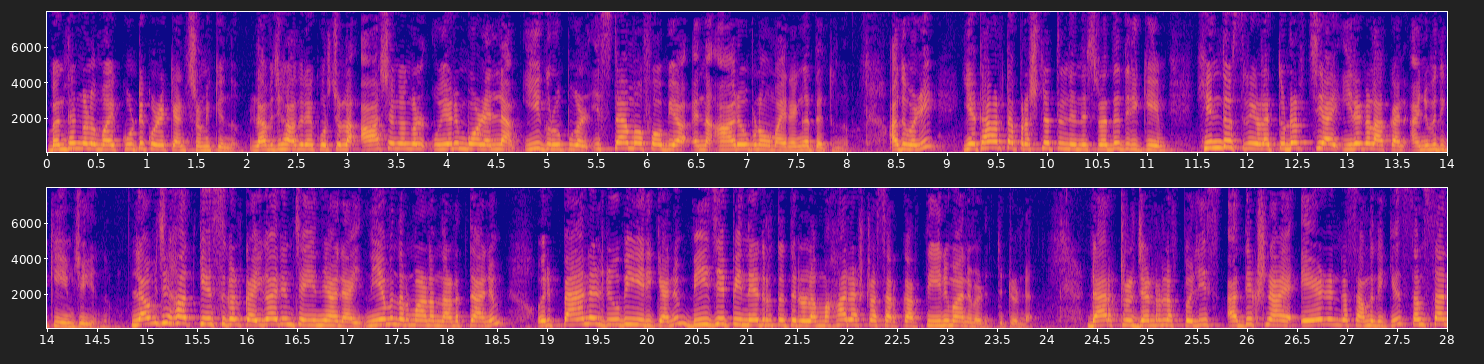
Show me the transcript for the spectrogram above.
ബന്ധങ്ങളുമായി കൂട്ടിക്കുഴയ്ക്കാൻ ശ്രമിക്കുന്നു. ലവ് ജിഹാദിനെ കുറിച്ചുള്ള ആശങ്കകൾ ഉയരുമ്പോഴെല്ലാം ഈ ഗ്രൂപ്പുകൾ ഇസ്ലാമോഫോബിയ എന്ന ആരോപണവുമായി രംഗത്തെത്തുന്നു. അതുവഴി യഥാർത്ഥ പ്രശ്നത്തിൽ നിന്ന് ശ്രദ്ധ തിരിക്കുകയും ഹിന്ദു സ്ത്രീകളെ തുടർച്ചയായി ഇരകളാക്കാൻ അനുവദിക്കുകയും ചെയ്യുന്നു. ലവ് ജിഹാദ് കേസുകൾ കൈകാര്യം ചെയ്യുന്നതിനായി നിയമനിർമ്മാണം നടത്താനും ഒരു പാനൽ രൂപീകരിക്കാനും ബി നേതൃത്വത്തിലുള്ള മഹാരാഷ്ട്ര സർക്കാർ തീരുമാനമെടുത്തിട്ടുണ്ട്. ഡയറക്ടർ ജനറൽ ഓഫ് പോലീസ് അധ്യക്ഷനായ ഏഴംഗ സമിതിക്ക് സംസ്ഥാന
